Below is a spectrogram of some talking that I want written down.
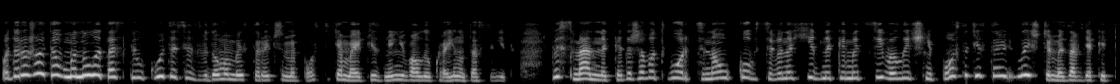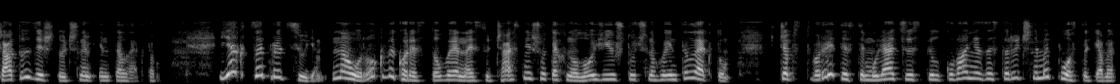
Подорожуйте в минуле та спілкуйтеся з відомими історичними постатями, які змінювали Україну та світ. Письменники, державотворці, науковці, винахідники, митці, величні постаті стають ближчими завдяки чату зі штучним інтелектом. Як це працює? На урок використовує найсучаснішу технологію штучного інтелекту, щоб створити симуляцію спілкування з історичними постатями,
